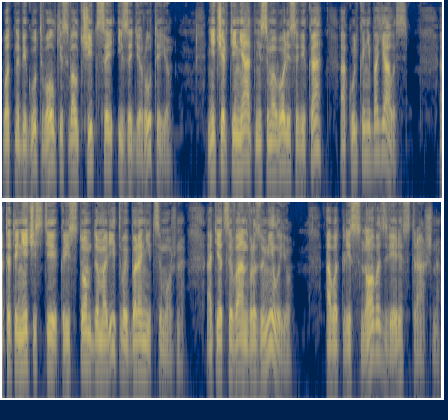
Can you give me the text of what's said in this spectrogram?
Вот набегут волки с волчицей и задерут ее. Ни чертенят, ни самого лесовика Акулька не боялась. От этой нечисти крестом да молитвой борониться можно. Отец Иван вразумил ее, а вот лесного зверя страшно.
